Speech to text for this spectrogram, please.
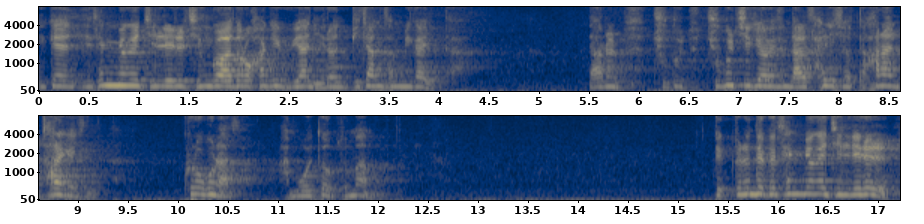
이게 생명의 진리를 증거하도록 하기 위한 이런 비상선미가 있다. 나를 죽을, 죽을 지경에서 날 살리셨다. 하나님 살아계신다. 그러고 나서 아무것도 없으면 아무것도. 그, 그런데 그 생명의 진리를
